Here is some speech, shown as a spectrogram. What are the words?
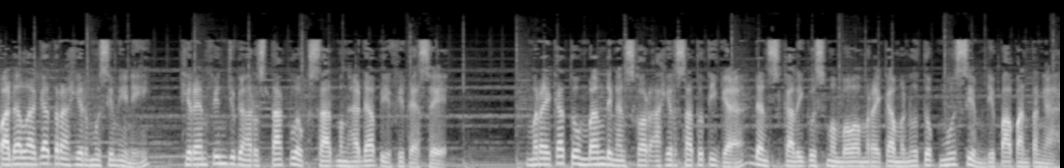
Pada laga terakhir musim ini, Hirenvin juga harus takluk saat menghadapi Vitesse. Mereka tumbang dengan skor akhir 1-3 dan sekaligus membawa mereka menutup musim di papan tengah.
